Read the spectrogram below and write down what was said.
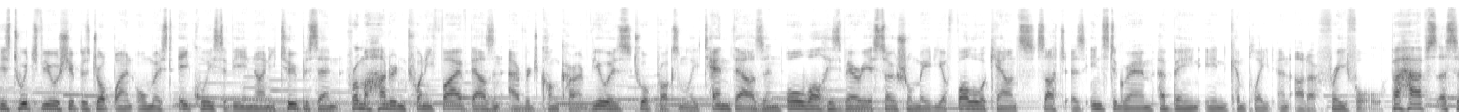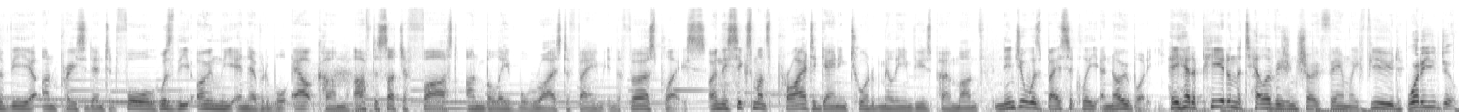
His Twitch viewership has dropped by an almost equally severe 92% from 125,000 average concurrent viewers to approximately 10,000, all while his various social media follow accounts such as Instagram have been in complete and utter freefall. Perhaps a severe unprecedented fall was the only inevitable outcome after such a fast, unbelievable rise to fame in the first place. Only six months prior to gaining 200 million views per month, Ninja was basically a nobody. He had appeared on the television show Family Feud. What do you do?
